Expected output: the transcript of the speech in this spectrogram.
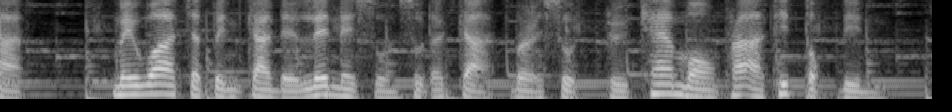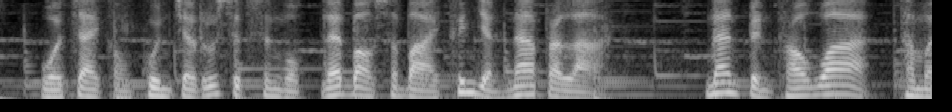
าติ ไม่ว่าจะเป็นการเดินเล่นในสวนสูดอากาศบริสุทธิ์หรือแค่มองพระอาทิตย์ตกดิน หัวใจของคุณจะรู้สึกสงบและเบาสบายขึ้นอย่างน่าประหลาด นั่นเป็นเพราะว่าธรรม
